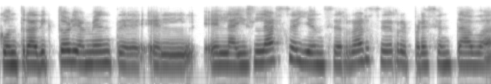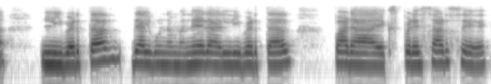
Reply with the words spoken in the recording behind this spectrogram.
contradictoriamente el aislarse y encerrarse representaba libertad de alguna manera, libertad para expresarse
